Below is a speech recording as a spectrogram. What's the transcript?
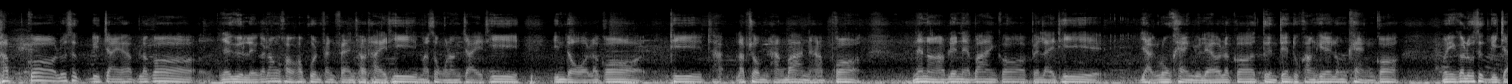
ครับก็รู้สึกดีใจครับ แล้วก็อย่างอื่นเลยก็ต้องขอขอบคุณแฟนๆชาวไทยที่มาส่งกำลังใจที่อินดอร์ แล้วก็ ที่รับชมทางบ้านนะครับ ก็แน่นอนครับเล่นในบ้านก็เป็นอะไรที่อยากลงแข่งอยู่แล้ว แล้วก็ตื่นเต้นทุกครั้งที่ได้ลงแข่งก็วันนี้ก็รู้สึกดีใจ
